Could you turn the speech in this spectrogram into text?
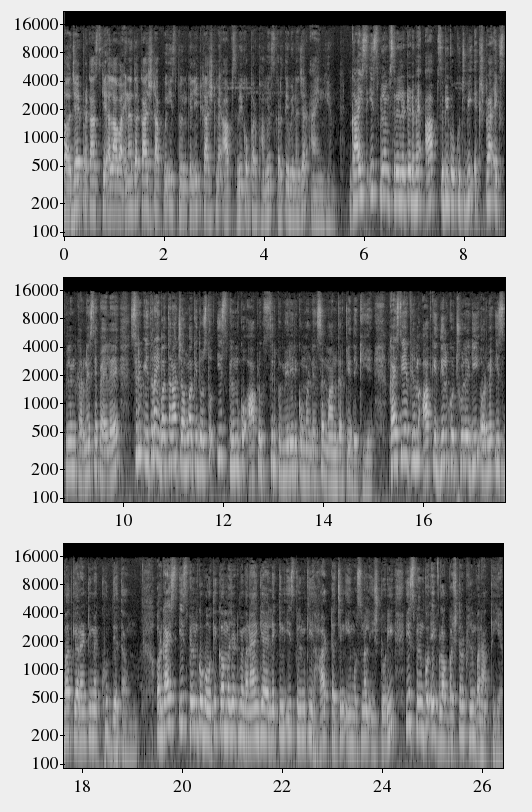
जयप्रकाश के अलावा अनदर कास्ट आपको इस फ़िल्म के लीड कास्ट में आप सभी को परफॉर्मेंस करते हुए नज़र आएँगे। गाइस इस फ़िल्म से रिलेटेड मैं आप सभी को कुछ भी एक्स्ट्रा एक्सप्लेन करने से पहले सिर्फ़ इतना ही बताना चाहूँगा कि दोस्तों, इस फ़िल्म को आप लोग सिर्फ़ मेरी रिकमेंडेशन मान करके देखिए। गाइस ये फ़िल्म आपके दिल को छू लेगी और मैं इस बात गारंटी मैं खुद देता हूँ। और गाइस इस फ़िल्म को बहुत ही कम बजट में बनाया गया है, लेकिन इस फ़िल्म की हार्ट टचिंग इमोशनल स्टोरी इस फ़िल्म को एक ब्लॉकबस्टर फ़िल्म बनाती है।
